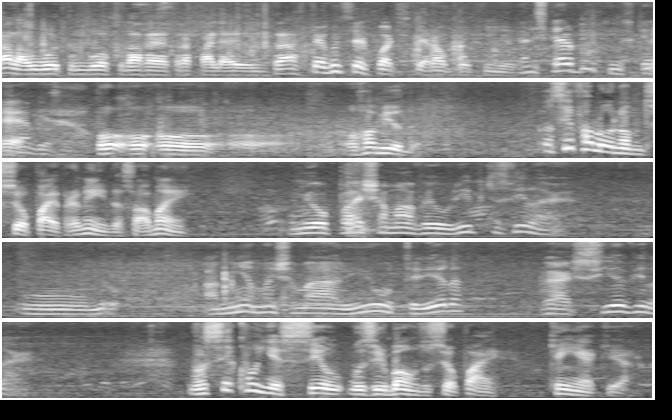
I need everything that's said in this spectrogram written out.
Olha lá, o outro moço lá vai atrapalhar eu entrar. Pergunta se ele pode esperar um pouquinho. Ele espera um pouquinho, esquenta é. a cabeça. O, o, o, o, Romildo, você falou o nome do seu pai pra mim, da sua mãe? O meu pai chamava Eurípides Vilar. O meu, a minha mãe chamava Treira Garcia Vilar. Você conheceu os irmãos do seu pai? Quem é que era?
